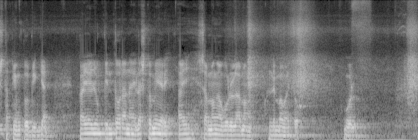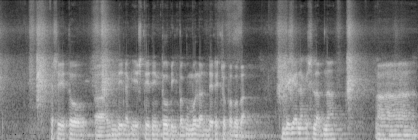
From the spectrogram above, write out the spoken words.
stack yung tubig dyan. Kaya yung pintura na elastomeric ay sa mga wool lamang. Halimbawa ito, wool. Kasi ito, ah, hindi nag stay din tubig pag umulan, diretso pababa. Bigay ng slab na ah,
